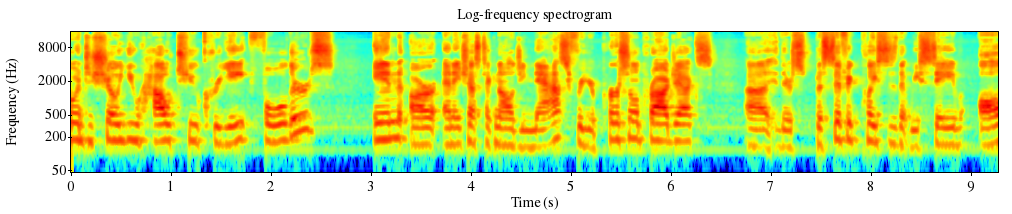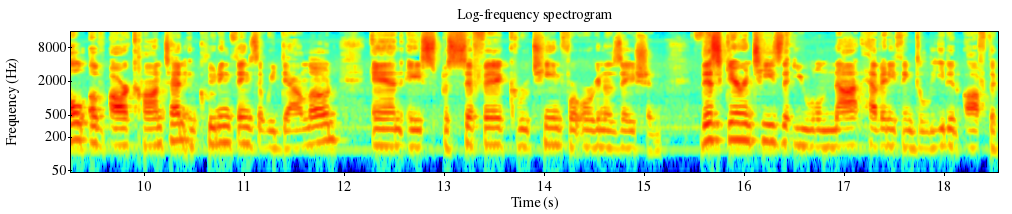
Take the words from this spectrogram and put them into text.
going to show you how to create folders in our NHS Technology NAS for your personal projects. Uh, there's specific places that we save all of our content, including things that we download, and a specific routine for organization. This guarantees that you will not have anything deleted off the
